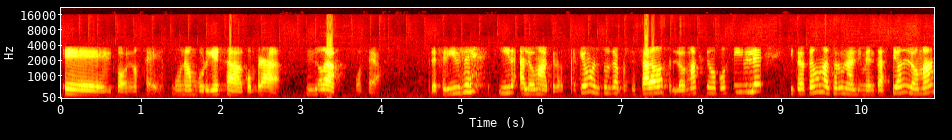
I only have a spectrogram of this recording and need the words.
eh, con, no sé, una hamburguesa comprada. No da, o sea, preferible ir a lo macro. Saquemos los ultraprocesados lo máximo posible y tratemos de hacer una alimentación lo más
